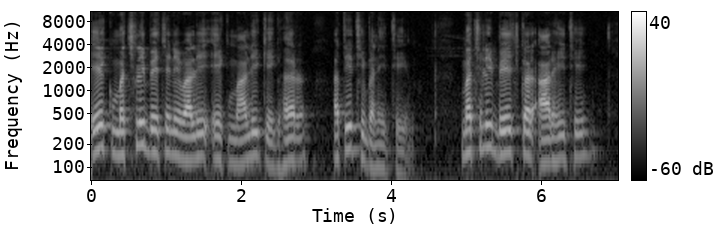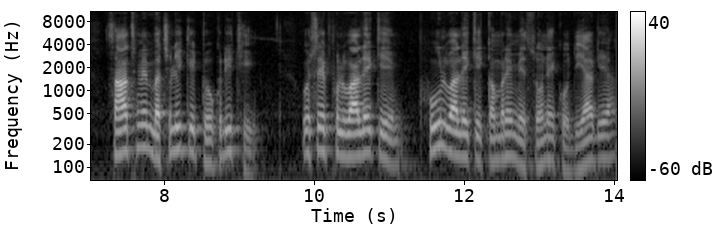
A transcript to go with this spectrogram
एक मछली बेचने वाली एक माली के घर अतिथि बनी थी। मछली बेचकर आ रही थी। साथ में मछली की टोकरी थी। उसे फूलवाले के, फूल वाले के कमरे में सोने को दिया गया।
